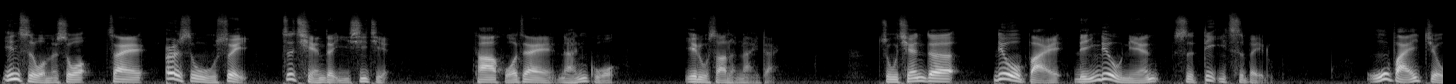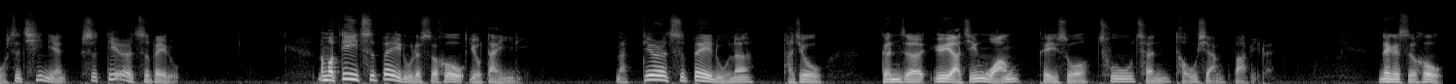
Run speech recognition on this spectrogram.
因此，我们说，在二十五岁之前的以西结，他活在南国耶路撒冷那一带。主前的六百零六年是第一次被掳，五百九十七年是第二次被掳。那么第一次被掳的时候有但以理，那第二次被掳呢，他就跟着约雅金王，可以说出城投降巴比伦。那个时候，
